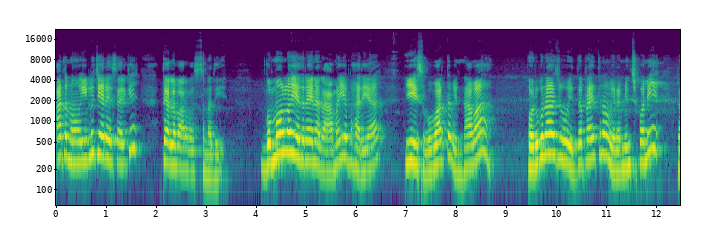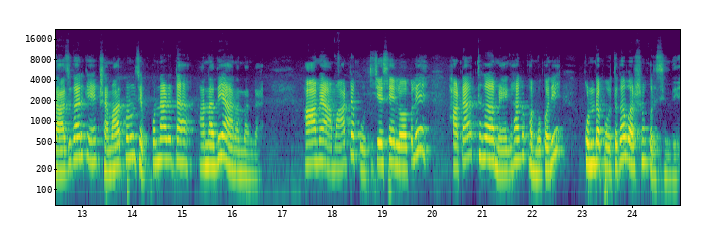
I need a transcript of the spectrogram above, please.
అతను ఇల్లు చేరేసరికి తెల్లవార వస్తున్నది. గుమ్మంలో ఎదురైన రామయ్య భార్య ఈ శుభవార్త విన్నావా? పొరుగురాజు యుద్ధ ప్రయత్నం విరమించుకొని రాజుగారికి క్షమార్పణలు చెప్పుకున్నాడట అన్నది ఆనందంగా. ఆమె ఆ మాట పూర్తి చేసే లోపలే హఠాత్తుగా మేఘాలు కమ్ముకొని కుండపోతుగా వర్షం కురిసింది.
